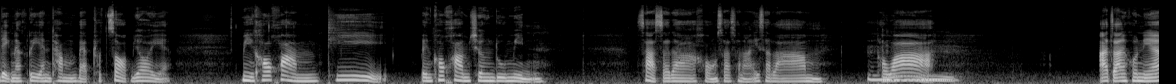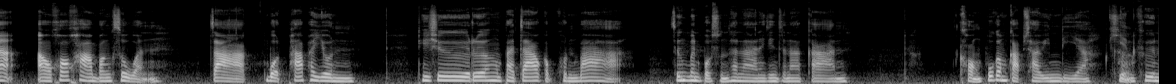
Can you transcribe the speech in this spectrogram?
เด็กนักเรียนทำแบบทดสอบย่อยอะ มีข้อความที่เป็นข้อความเชิงดูหมิ่น ศาสดาของศาสนาอิสลาม เพราะว่าอาจารย์คนเนี้ยเอาข้อความบางส่วนจากบทภาพยนตร์ที่ชื่อเรื่องพระเจ้ากับคนบ้า ซึ่งเป็นบทสนทนาในจินตนาการ ของผู้กำกับชาวอินเดียเขียนขึ้น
